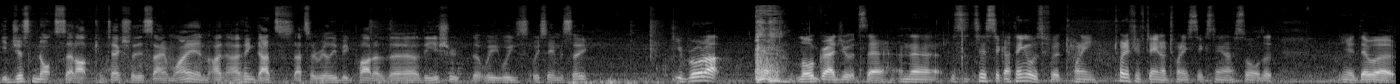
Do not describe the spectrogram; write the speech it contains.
you're just not set up contextually the same way. And I, I think that's that's a really big part of the the issue that we, we, we seem to see. You brought up law graduates there, and the, the statistic I think it was for 20, 2015 or 2016. I saw that you know there were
